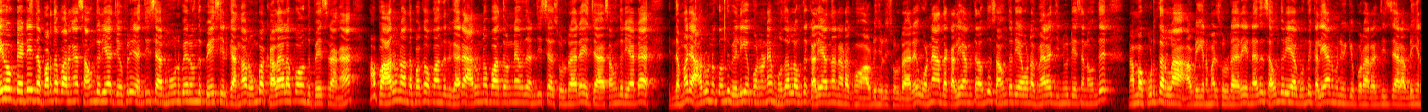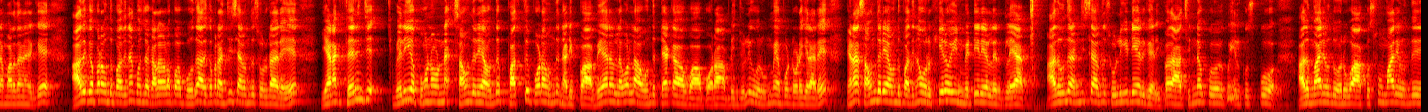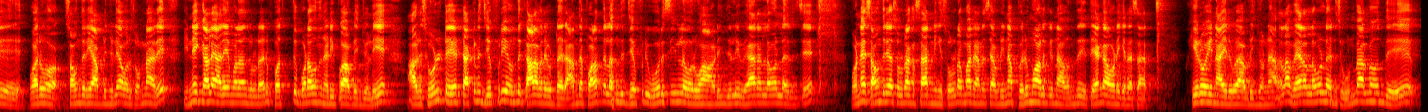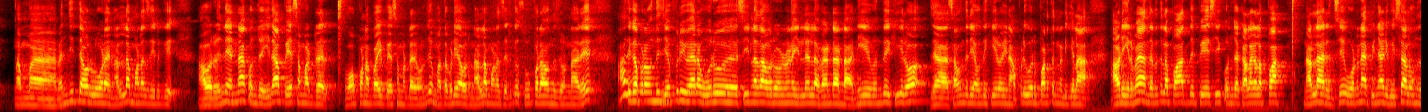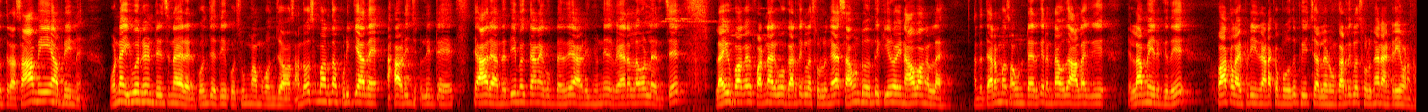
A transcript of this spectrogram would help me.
Live update இந்த படத்தை பாருங்கள் சௌந்தர்யா ஜெஃப்ரி ரஞ்சித் சார் மூணு பேர் வந்து பேசியிருக்காங்க. ரொம்ப கலகலப்பாக வந்து பேசுகிறாங்க அப்போ அருண் அந்த பக்கம் உட்காந்துருக்காரு அருணை பார்த்தோன்னே வந்து ரஞ்சித் சார் சொல்கிறாரு சௌந்தர்யாட்ட இந்த மாதிரி அருணுக்கு வந்து வெளியே போனோடனே முதல்ல வந்து கல்யாணம் தான் நடக்கும் அப்படின்னு சொல்லி சொல்கிறாரு உடனே அந்த கல்யாணத்தில் வந்து சௌந்தர்யாவோட மேரேஜ் இன்விடேஷனை வந்து நம்ம கொடுத்துடலாம் அப்படிங்கிற மாதிரி சொல்கிறாரு என்னது சௌந்தர்யாவுக்கு வந்து கல்யாணம் பண்ணி வைக்க போகிறார் ரஞ்சித் சார் அப்படிங்கிற மாதிரி தானே இருக்குது அதுக்கப்புறம் வந்து பார்த்தீங்கன்னா கொஞ்சம் கலகலப்பாக போகுது. அதுக்கப்புறம் ரஞ்சித் சார் வந்து சொல்கிறாரு எனக்கு தெரிஞ்சு வெளியே போன உடனே சௌந்தர்யா வந்து பத்து படம் வந்து நடிப்பா. வேறு லெவலில் அவள் வந்து டேக் ஆக போகிறா அப்படின்னு சொல்லி ஒரு உண்மையை போட்டு உடைக்கிறாரு. ஏன்னா சௌந்தர்யா வந்து பார்த்திங்கன்னா ஒரு ஹீரோயின் மெட்டீரியல் இருக்கு இல்லையா? அது வந்து ரஞ்சித் சார் வந்து சொல்லிக்கிட்டே இருக்கார். இப்போ சின்ன கோ- குயில் குஷ்பு அது மாதிரி வந்து வருவா. குஷ்பு மாதிரி வந்து வருவோம் சௌந்தர்யா அப்படின்னு சொல்லி அவர் சொன்னார். இன்னைக்காலே அதே மாதிரி தான் சொல்கிறாரு பத்து படம் வந்து நடிப்பா அப்படின்னு சொல்லி அவர் சொல்லிட்டு டக்குன்னு ஜெஃப்ரியை வந்து காலவரை விட்டார். அந்த படத்தில் வந்து ஜெஃப்ரி ஒரு சீனில் வருவான் அப்படின்னு சொல்லி வேறு லெவலில் இருந்துச்சு. உடனே சௌந்தர்யா சொல்கிறாங்க சார் நீங்கள் சொல்கிற மாதிரி நினச்சேன் அப்படின்னா பெருமாளுக்கு நான் வந்து தேங்காய் உடைக்கிறேன் சார். ஹீரோயின் ஆயிடுவேன் அப்படின்னு சொன்னேன். அதெல்லாம் வேறு லெவலில் இருந்துச்சு. உண்மையாலுமே வந்து நம்ம ரஞ்சித் அவர்களோட நல்ல மனசு இருக்குது அவர் வந்து என்ன கொஞ்சம் இதாக பேச மாட்டார் ஓப்பன் ஆகி பேச மாட்டார் வந்து மற்றபடி அவர் நல்ல மனசு இருக்குது சூப்பராக வந்து சொன்னார். அதுக்கப்புறம் வந்து ஜெஃப்ரி வேறு ஒரு சீனில் தான் வருவானே இல்லை இல்லை வேண்டாண்டா நீ வந்து ஹீரோ சௌந்தர்யா வந்து ஹீரோயின் அப்படி ஒரு படத்தில் நடிக்கலாம். அப்படிங்கிற மாதிரி அந்த இடத்துல பார்த்து பேசி கொஞ்சம் கலகலப்பாக நல்லா இருந்துச்சு உடனே பின்னாடி விஷால் வந்து சாமி அப்படின்னு. உடனே இவர் டென்ஷன் ஆகிறாரு கொஞ்சம் தீ சும்மா கொஞ்சம் சந்தோஷமாக இருந்தால் பிடிக்காதே அப்படின்னு சொல்லிட்டு யார் அந்த தீபக் தானே கூப்பிட்டது? அப்படின்னு சொல்லி வேறு லெவலில் இருந்துச்சு. லைவ் பார்க்கவே ஃபன்னாக இருக்கும். கருத்துக்களை சொல்லுங்கள் சவுண்டு வந்து ஹீரோயின் ஆவாங்கல்ல. அந்த திறமை சவுண்டாக இருக்குது ரெண்டாவது அழகு எல்லாமே இருக்குது. பார்க்கலாம். எப்படி நடக்க போகுது ஃபியூச்சரில் உங்கள் கருத்துக்களை சொல்லுங்கள் நன்றி வணக்கம்.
